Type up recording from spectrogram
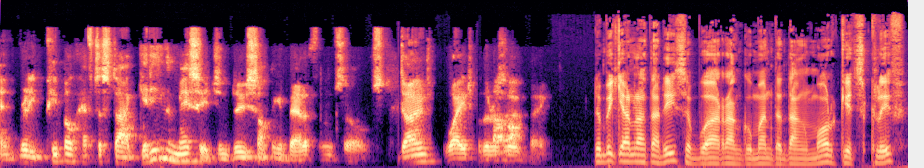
And really, people have to start getting the message and do something about it for themselves. Don't wait for the Reserve Bank. Demikianlah tadi sebuah rangkuman tentang Mortgage Cliff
